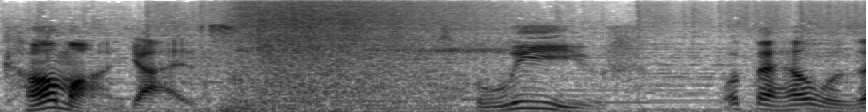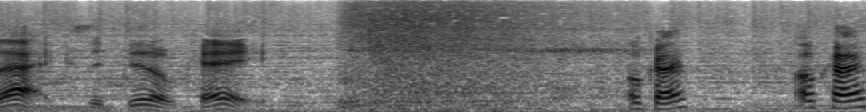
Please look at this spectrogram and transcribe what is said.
Come on, guys. Just believe. What the hell was that? Because it did okay. Okay. Okay.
